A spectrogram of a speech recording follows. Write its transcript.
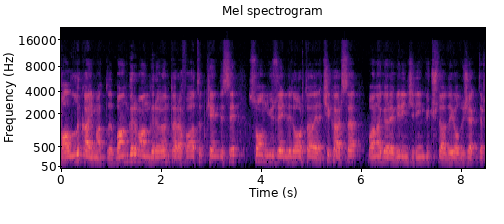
ballı kaymaklı bangır bangırı ön tarafa atıp kendisi son 150'de ortaya çıkarsa bana göre birinciliğin güçlü adayı olacaktır.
